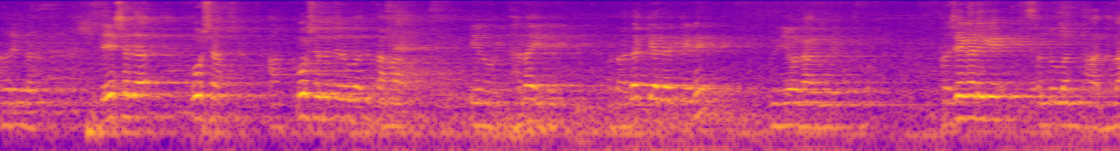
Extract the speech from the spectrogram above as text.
ಅದರಿಂದ ದೇಶದ ಕೋಶ, ಆ ಕೋಶದಲ್ಲಿರುವಂತಹ ಏನು ಧನ ಇದೆ, ಅದು ಅದಕ್ಕೆ ಅದಕ್ಕೇನೆ ವಿನಿಯೋಗ ಆಗಬೇಕು. ಪ್ರಜೆಗಳಿಗೆ ಸಲ್ಲುವಂತಹ ಧನ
